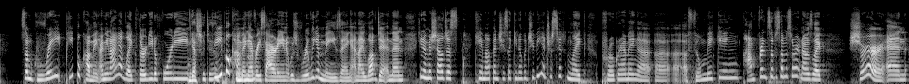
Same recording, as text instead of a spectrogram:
some great people coming. I mean, I had like 30 to 40 Yes, you did. people coming Mm-hmm. every Saturday, and it was really amazing. And I loved it. And then, you know, Michelle just came up and she's like, you know, would you be interested in like programming a, a, a- a filmmaking conference of some sort? And I was like, sure. And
